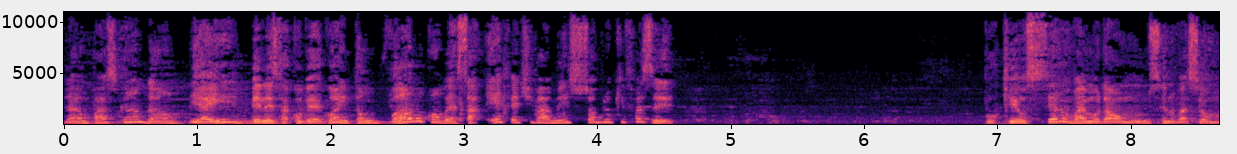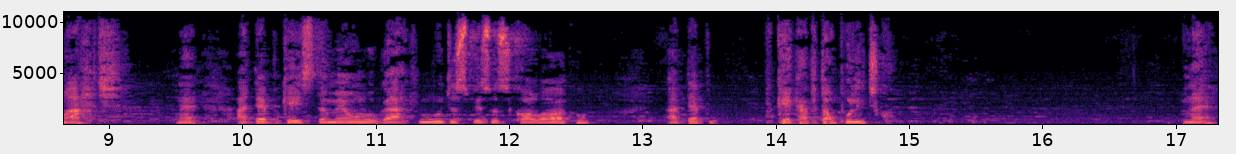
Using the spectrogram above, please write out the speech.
Já é um passo grandão. E aí, beleza, tá com vergonha? Então vamos conversar efetivamente sobre o que fazer. Porque você não vai mudar o mundo, você não vai ser o Marte, né? Até porque isso também é um lugar que muitas pessoas colocam, até porque é capital político, né?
